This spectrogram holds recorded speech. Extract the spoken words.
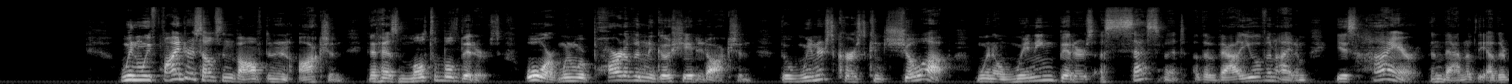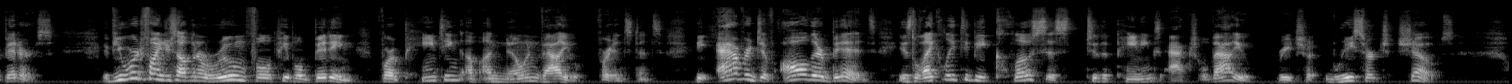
When we find ourselves involved in an auction that has multiple bidders, or when we're part of a negotiated auction, the winner's curse can show up when a winning bidder's assessment of the value of an item is higher than that of the other bidders. If you were to find yourself in a room full of people bidding for a painting of unknown value, for instance, the average of all their bids is likely to be closest to the painting's actual value, research shows.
